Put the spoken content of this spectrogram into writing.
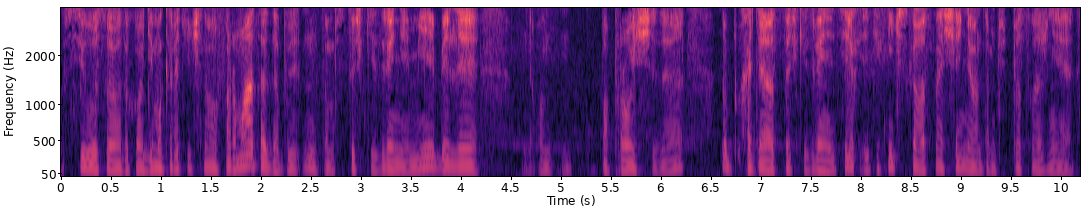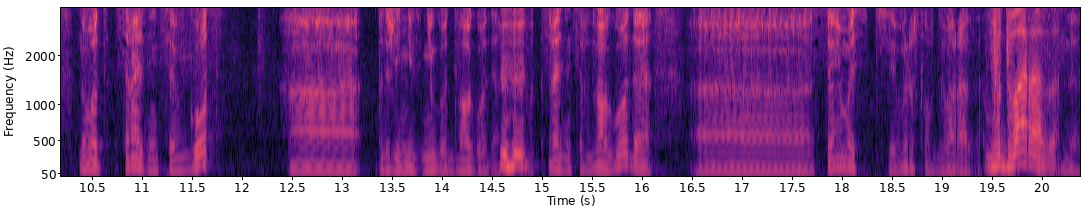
в силу своего такого демократичного формата, допустим, ну, там, с точки зрения мебели, он попроще, да, ну, хотя с точки зрения тех, и технического оснащения он там чуть посложнее. Но вот с разницей в год, а, подожди, не, не год, два года, угу. с разницей в два года а, стоимость выросла в два раза. В два раза? Да.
